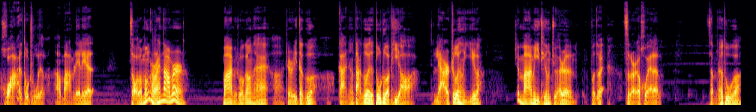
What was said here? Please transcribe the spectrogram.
哗就都出去了啊，骂骂咧咧的。走到门口还纳闷呢，妈咪说：“刚才啊，这是一大哥啊，感情大哥就都这癖好啊，就俩人折腾一个。”这妈咪一听觉着不对，自个儿又回来了。怎么着，杜哥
